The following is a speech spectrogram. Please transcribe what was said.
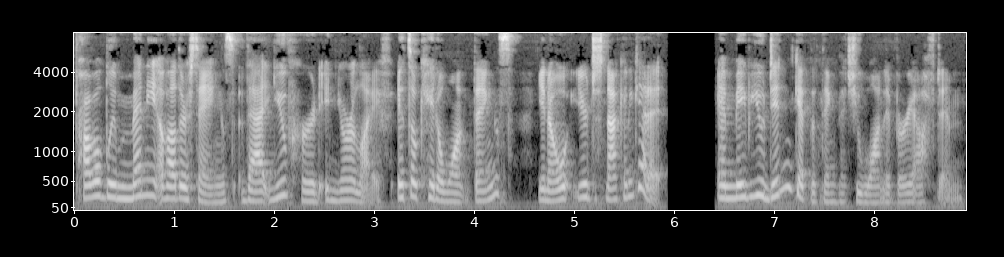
probably many of other sayings that you've heard in your life. It's okay to want things. You know, you're just not going to get it. And maybe you didn't get the thing that you wanted very often.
